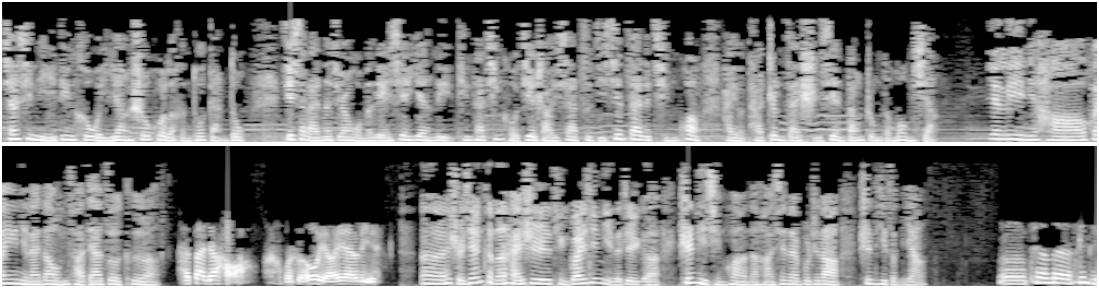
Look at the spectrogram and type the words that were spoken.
相信你一定和我一样收获了很多感动。接下来呢，就让我们连线艳丽，听她亲口介绍一下自己现在的情况，还有她正在实现当中的梦想。艳丽，你好，欢迎你来到我们草家做客。大家好，我是欧阳艳丽。呃，首先可能还是挺关心你的这个身体情况的哈，现在不知道身体怎么样？嗯，现在身体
